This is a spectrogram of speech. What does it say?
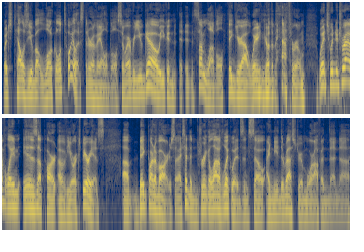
which tells you about local toilets that are available. So wherever you go, you can, at some level, figure out where you can go to the bathroom, which when you're traveling is a part of your experience. A big part of ours. I tend to drink a lot of liquids, and so I need the restroom more often than uh,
